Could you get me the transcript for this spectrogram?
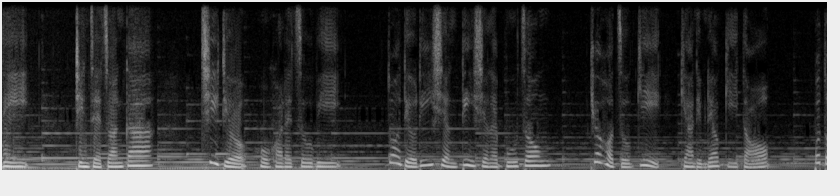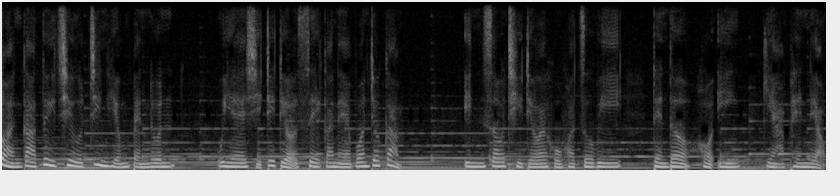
二，经济专家试着佛法的滋味，带着理性知识的武装，却互自己加入了基督，不断甲对手进行辩论，为的是得到世间的满足感。因所试着的佛法滋味，颠倒互因行偏了。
